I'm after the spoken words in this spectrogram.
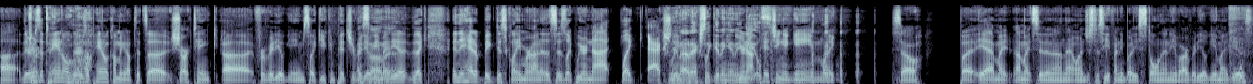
Uh, there is Shark a Tank, panel. There's a panel coming up that's a Shark Tank uh, for video games. Like you can pitch your I video saw game that. idea. Like, and they had a big disclaimer on it that says like we are not like actually You're not actually getting any you're deals. not pitching a game like so. But yeah, I might I might sit in on that one just to see if anybody's stolen any of our video game ideas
